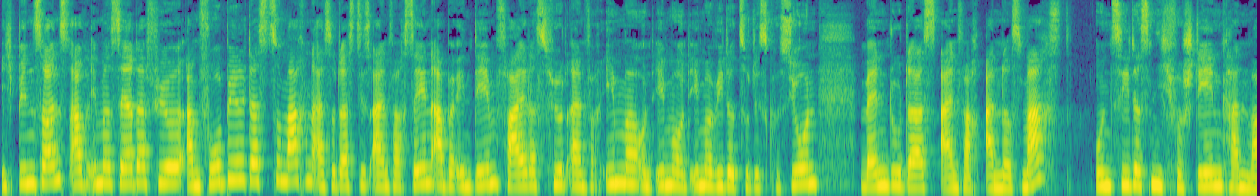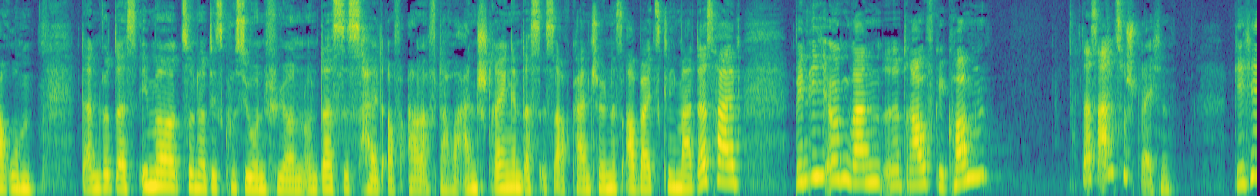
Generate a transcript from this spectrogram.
Ich bin sonst auch immer sehr dafür, am Vorbild das zu machen, also dass die es einfach sehen, aber in dem Fall, das führt einfach immer und immer und immer wieder zur Diskussion, wenn du das einfach anders machst und sie das nicht verstehen kann, warum, dann wird das immer zu einer Diskussion führen und das ist halt auf, auf Dauer anstrengend, das ist auch kein schönes Arbeitsklima. Deshalb bin ich irgendwann äh, drauf gekommen, das anzusprechen. Geh hin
